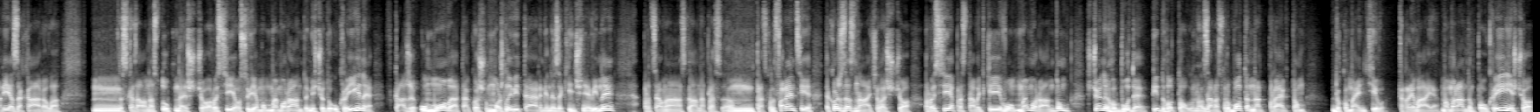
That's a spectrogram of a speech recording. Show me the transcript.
Марія Захарова сказала наступне: що Росія у своєму меморандумі щодо України вкаже умови, а також можливі терміни закінчення війни. Про це вона сказала на ем, прес-конференції. Також зазначила, що Росія представить Києву меморандум, щойно його буде підготовлено. Зараз робота над проектом документів триває. Меморандум по Україні, що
